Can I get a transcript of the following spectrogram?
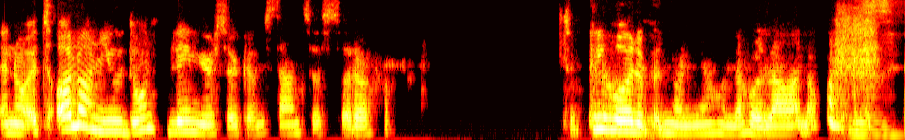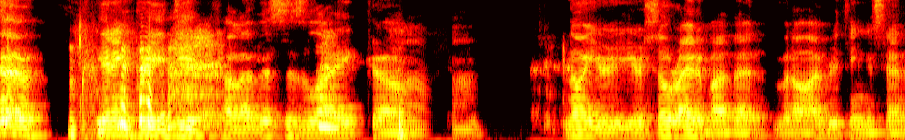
you know it's all on you don't blame your circumstances صراحة كل هول بدهم اياهم لهول العالم getting pretty deep Khala. this is like um, no you're you're so right about that but no, everything you said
